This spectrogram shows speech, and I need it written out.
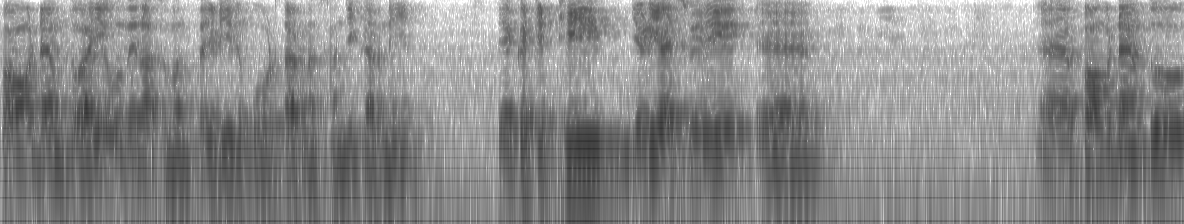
ਪੌਂਗ ਡੈਮ ਤੋਂ ਆਈ, ਉਹਦੇ ਨਾਲ ਸੰਬੰਧਿਤ ਜਿਹੜੀ ਰਿਪੋਰਟ ਤੁਹਾਡੇ ਨਾਲ ਸਾਂਝੀ ਕਰਨੀ ਹੈ। ਇੱਕ ਚਿੱਠੀ ਜਿਹੜੀ ਅੱਜ ਸਵੇਰੇ ਅਹ, ਪੌਂਗ ਡੈਮ ਤੋਂ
